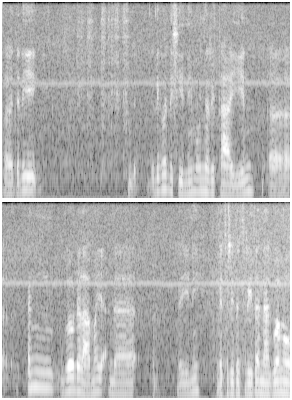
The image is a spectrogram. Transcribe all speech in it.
Uh, jadi jadi gue di sini mau nyeritain uh, kan gue udah lama ya nggak nggak ini nggak cerita cerita nah gue mau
